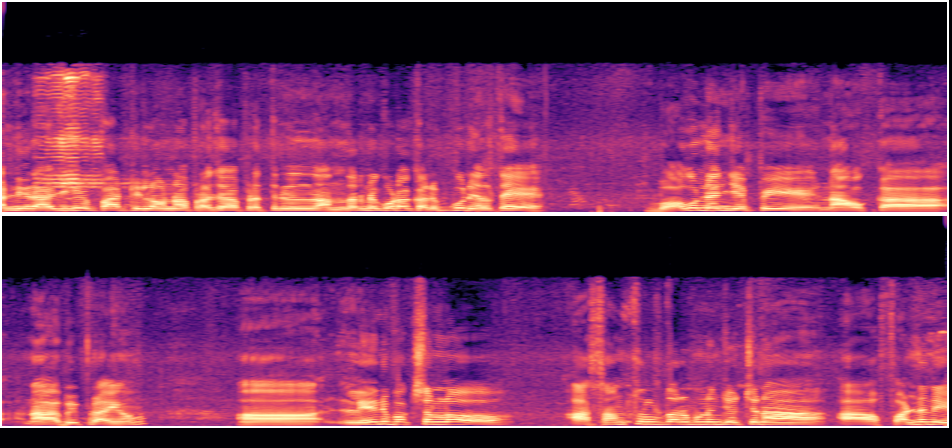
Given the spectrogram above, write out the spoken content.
అన్ని రాజకీయ పార్టీలో ఉన్న ప్రజాప్రతినిధులు అందరినీ కూడా కలుపుకుని వెళ్తే బాగుందని చెప్పి నా ఒక్క నా అభిప్రాయం. లేని పక్షంలో ఆ సంస్థల తరపు నుంచి వచ్చిన ఆ ఫండ్ని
